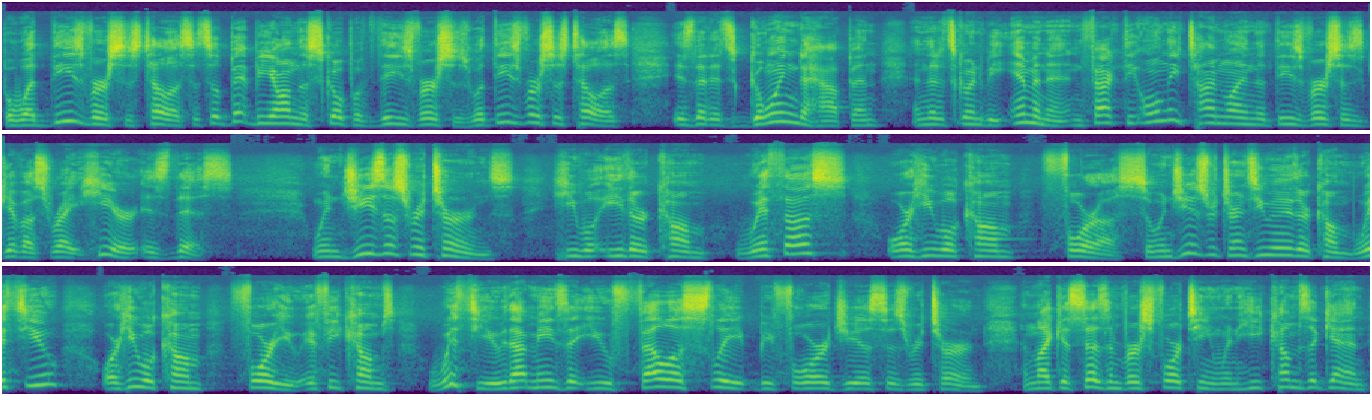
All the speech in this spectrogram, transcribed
But what these verses tell us, it's a bit beyond the scope of these verses. What these verses tell us is that it's going to happen and that it's going to be imminent. In fact, the only timeline that these verses give us right here is this when Jesus returns, he will either come with us or he will come for us. So when Jesus returns, he will either come with you or he will come for you. If he comes with you, that means that you fell asleep before Jesus' return. And like it says in verse 14, when he comes again,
